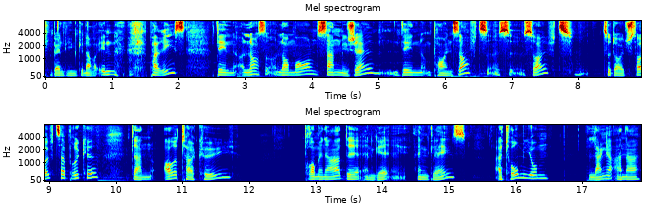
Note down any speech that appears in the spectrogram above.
Berlin, genau, in Paris, den Le Mans Saint-Michel, den Point Seufz, Seufz, zu Deutsch Seufzerbrücke, dann Ortaköy, Promenade Anglaise, Atomium, Lange Anna,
